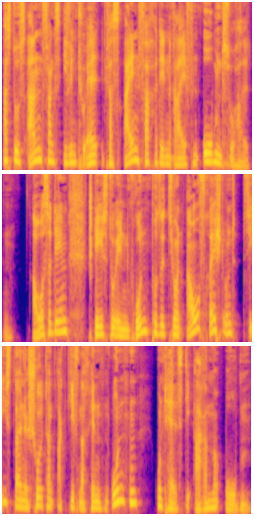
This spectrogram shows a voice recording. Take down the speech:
hast du es anfangs eventuell etwas einfacher, den Reifen oben zu halten. Außerdem stehst du in Grundposition aufrecht und ziehst deine Schultern aktiv nach hinten unten und hältst die Arme oben.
